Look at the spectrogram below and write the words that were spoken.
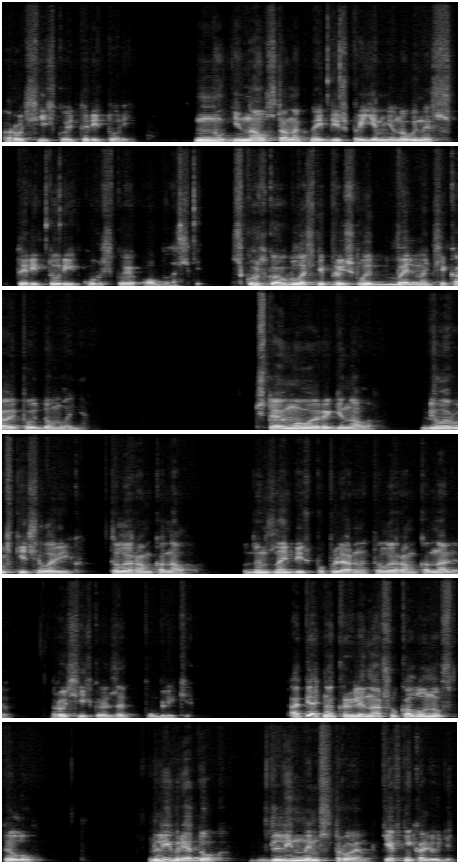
російської території. Ну і наостанок найбільш приємні новини з території Курської області. З Курської області прийшли вельми цікаві повідомлення. Читаю мовою оригіналу. Білоруський чоловік, телеграм-канал. Один з найбільш популярних телеграм-каналів Російської Республіки. Опять накрыли нашу колонну в тылу. Шли в рядок, длинным строем, техника-люди.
